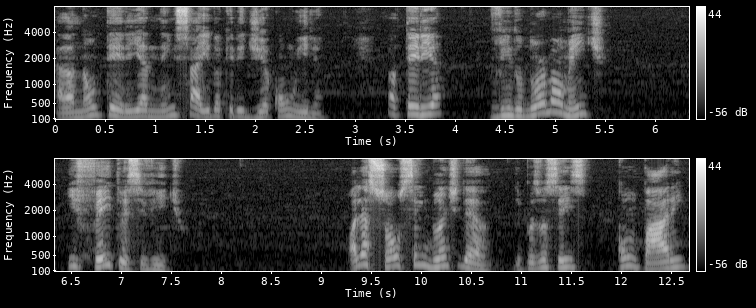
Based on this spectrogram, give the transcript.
ela não teria nem saído aquele dia com o William. Ela teria vindo normalmente e feito esse vídeo. Olha só o semblante dela. Depois vocês comparem,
